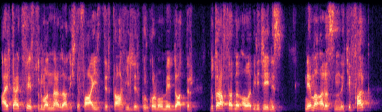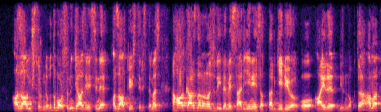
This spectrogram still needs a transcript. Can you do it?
alternatif enstrümanlardan işte faizdir, tahvildir, kur korumalı mevduattır bu taraflardan alabileceğiniz NEMA arasındaki fark azalmış durumda. Bu da borsanın cazibesini azaltıyor ister istemez. Ha, arzlar aracılığıyla vesaire yeni hesaplar geliyor. O ayrı bir nokta ama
